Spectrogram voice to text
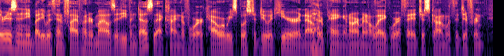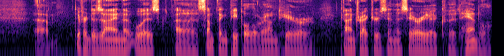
there isn't anybody within 500 miles that even does that kind of work. How are we supposed to do it here? And now yeah. they're paying an arm and a leg, where if they had just gone with a different um, different design that was uh, something people around here or contractors in this area could handle,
